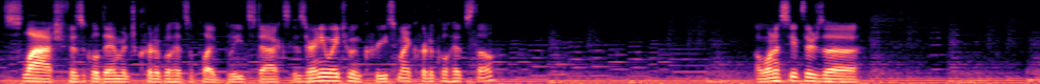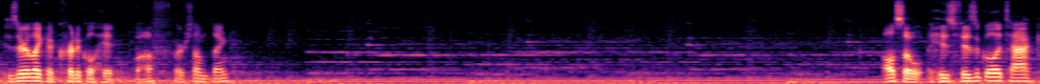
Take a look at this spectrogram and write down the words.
Slash, physical damage, critical hits apply bleed stacks. Is there any way to increase my critical hits though? I want to see if there's a is there like a critical hit buff or something? Also, his physical attack,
